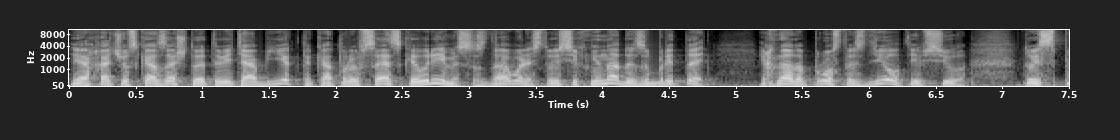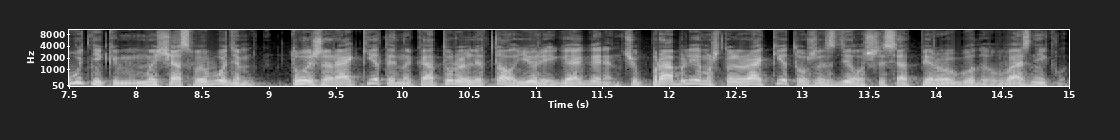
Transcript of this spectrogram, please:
я хочу сказать, что это ведь объекты, которые в советское время создавались, то есть их не надо изобретать. Их надо просто сделать и все. То есть спутниками мы сейчас выводим той же ракетой, на которой летал Юрий Гагарин. Что, проблема, что ли, ракета уже сделала 61 года возникла?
